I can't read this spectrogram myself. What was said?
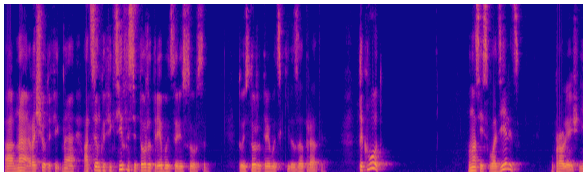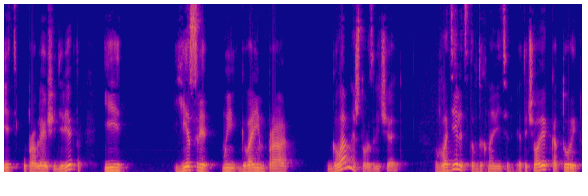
А на расчет, на оценку эффективности тоже требуются ресурсы. То есть тоже требуются какие-то затраты. Так вот, у нас есть владелец, управляющий, есть управляющий директор. И если мы говорим про главное, что различает, владелец это вдохновитель. Это человек, который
